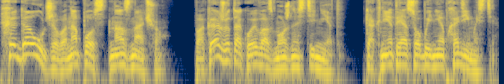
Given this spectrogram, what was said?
Хагауджева на пост назначу. Пока же такой возможности нет как нет и особой необходимости.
